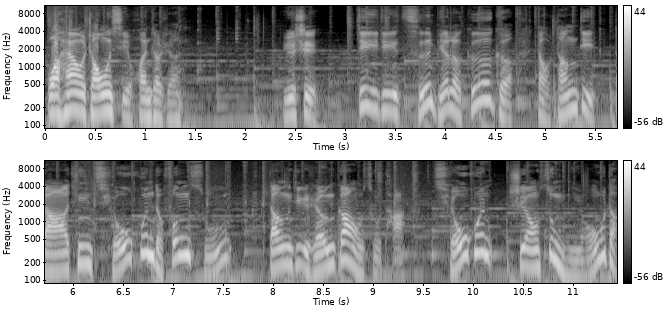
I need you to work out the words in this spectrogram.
我还要找我喜欢的人。”于是弟弟辞别了哥哥，到当地打听求婚的风俗。当地人告诉他，求婚是要送牛的，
